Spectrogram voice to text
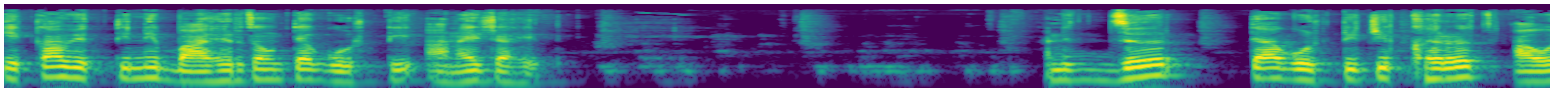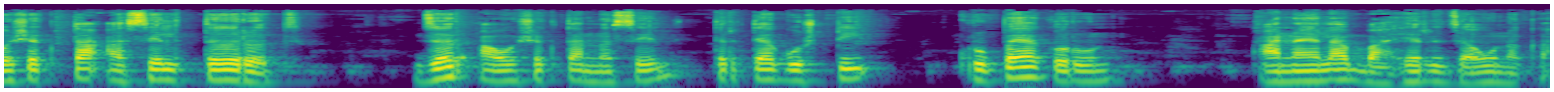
एका व्यक्तीने बाहेर जाऊन त्या गोष्टी आणायच्या आहेत. आणि जर त्या गोष्टीची खरंच आवश्यकता असेल तरच. जर आवश्यकता नसेल तर त्या गोष्टी कृपया करून आणायला बाहेर जाऊ नका.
